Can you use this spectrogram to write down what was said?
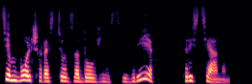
тем больше растет задолженность евреев христианам.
